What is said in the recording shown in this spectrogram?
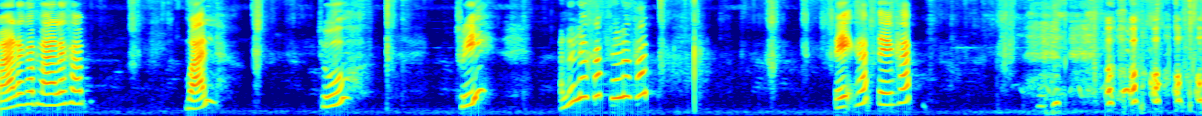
มาแล้วครับมาแล้วครับ one two three เอาเร็วๆครับเร็วๆครับ เตะครับเตะครับโอ้โอ้โอ้โอ้โอ้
